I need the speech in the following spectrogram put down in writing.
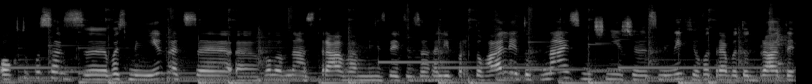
октопуса з восьминіга. Це е, головна страва, мені здається, взагалі Португалії. Тут найсмачніше сміних його треба тут брати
